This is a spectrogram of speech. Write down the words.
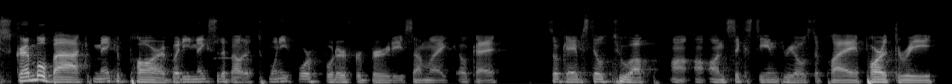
scramble back, make a par, but he makes it about a 24 footer for birdie. So I'm like, okay, it's okay. I'm still two up on, on 16, three holes to play, par three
